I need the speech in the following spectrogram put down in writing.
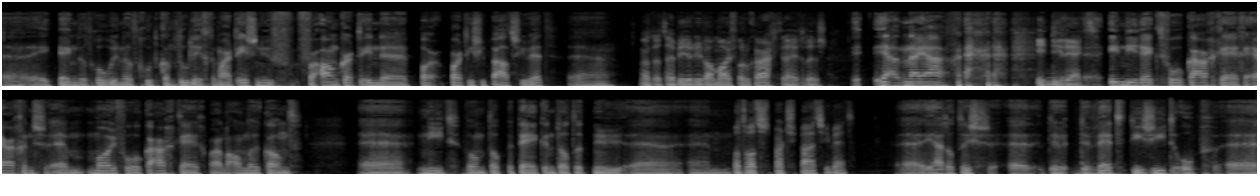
eh, ik denk dat Robin dat goed kan toelichten. Maar het is nu verankerd in de par- participatiewet. Eh, Nou, dat hebben jullie wel mooi voor elkaar gekregen dus. ja, nou ja, Indirect. indirect voor elkaar gekregen, ergens mooi voor elkaar gekregen, maar aan de andere kant eh, niet. Want dat betekent dat het nu. eh, ehm, Want wat is de participatiewet? eh, ja, dat is eh, de, de wet die ziet op eh,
